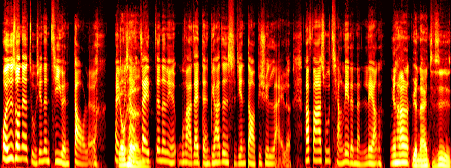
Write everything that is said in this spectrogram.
或者是说那个祖先的机缘到了，他也不想再真的也无法再等，比如他真的时间到，必须来了，他发出强烈的能量，因为他原来只是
